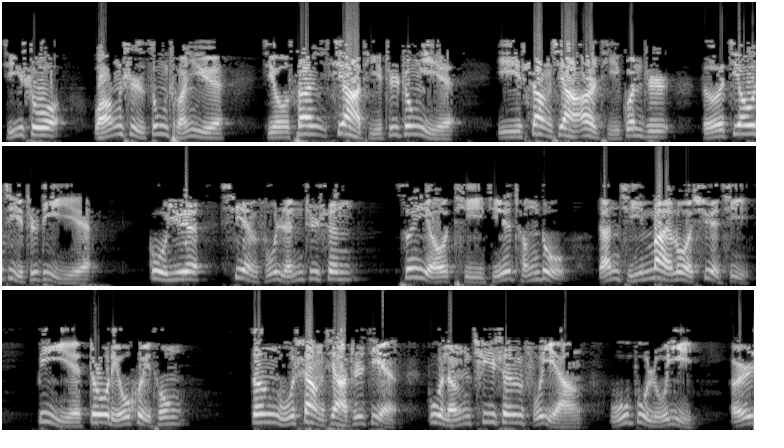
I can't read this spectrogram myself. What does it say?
即说王氏宗传曰：九三下体之中也，以上下二体观之，得交际之地也。故曰：现服人之身，虽有体节程度，然其脉络血气。必也周流汇通，曾无上下之见，故能屈身俯仰，无不如意，而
